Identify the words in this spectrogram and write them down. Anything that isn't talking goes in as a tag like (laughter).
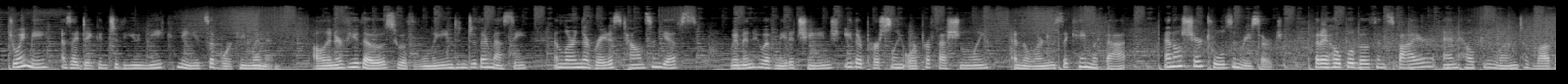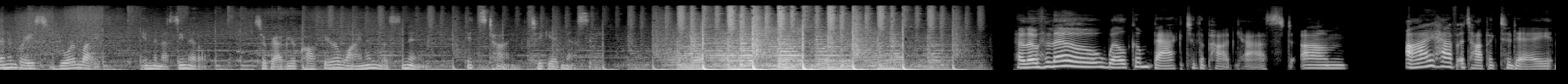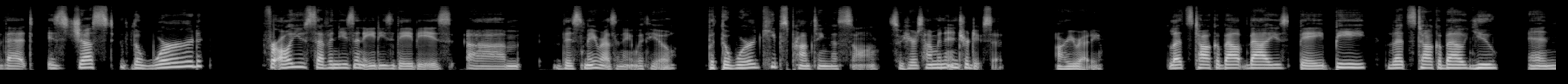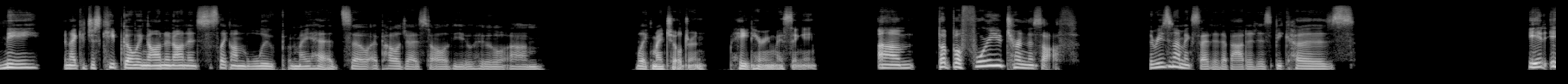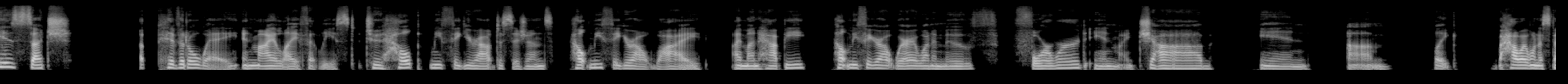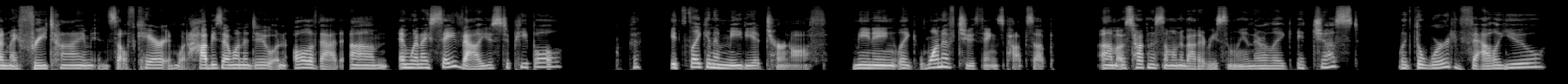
Join me as I dig into the unique needs of working women. I'll interview those who have leaned into their messy and learned their greatest talents and gifts, women who have made a change either personally or professionally, and the learnings that came with that, and I'll share tools and research that I hope will both inspire and help you learn to love and embrace your life in the messy middle. So grab your coffee or wine and listen in. It's time to get messy. Hello, hello. Welcome back to the podcast. Um, I have a topic today that is just the word for all you 70s and 80s babies. Um, this may resonate with you, but the word keeps prompting this song. So here's how I'm going to introduce it. Are you ready? Let's talk about values, baby. Let's talk about you and me. And I could just keep going on and on. It's just like on loop in my head. So I apologize to all of you who, um, like my children, hate hearing my singing. Um, but before you turn this off, the reason I'm excited about it is because it is such a pivotal way in my life, at least, to help me figure out decisions, help me figure out why I'm unhappy, help me figure out where I want to move forward in my job, in um, like how I want to spend my free time in self care and what hobbies I want to do and all of that. Um, and when I say values to people, it's like an immediate turnoff meaning like one of two things pops up. Um, I was talking to someone about it recently, and they're like, it just like the word value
